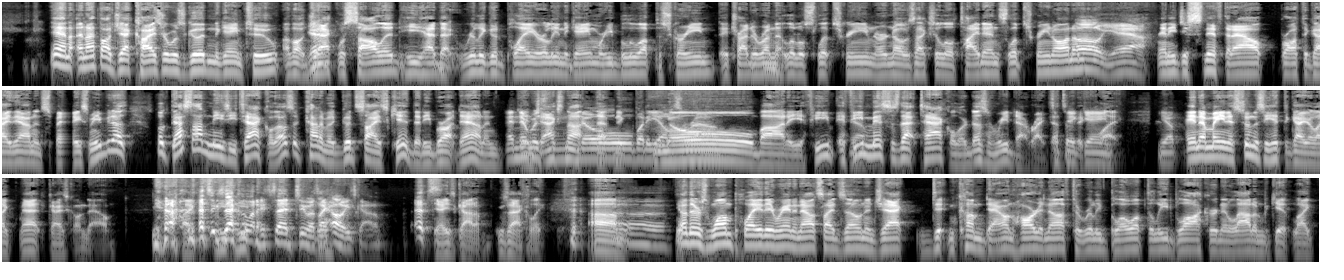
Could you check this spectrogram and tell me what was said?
Yeah, and, and I thought Jack Kiser was good in the game too. I thought Yeah. Jack was solid. He had that really good play early in the game where he blew up the screen. They tried to run Mhm. that little slip screen, or no, it was actually a little tight end slip screen on him. Oh yeah. and he just sniffed it out, brought the guy down in space. I mean, he does look, that's not an easy tackle. That was a kind of a good sized kid that he brought down, and And there was Jack's not that big. nobody else around. Nobody. If he if he misses that tackle or doesn't read that right, that's a big play. Yep. And I mean, as soon as he hit the guy, you're like, that guy's going down. Yeah, Like, that's exactly he- what I said too. I was like, oh, he's got him. That's, Yeah, he's got him exactly. Um, uh, you know, there's one play they ran an outside zone, and Jack didn't come down hard enough to really blow up the lead blocker, and it allowed him to get like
